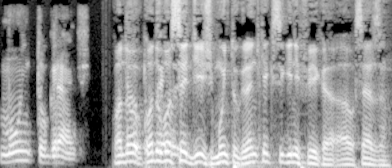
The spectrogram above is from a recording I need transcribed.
muito grande. Quando, quando você diz muito grande, o que, que significa, César?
